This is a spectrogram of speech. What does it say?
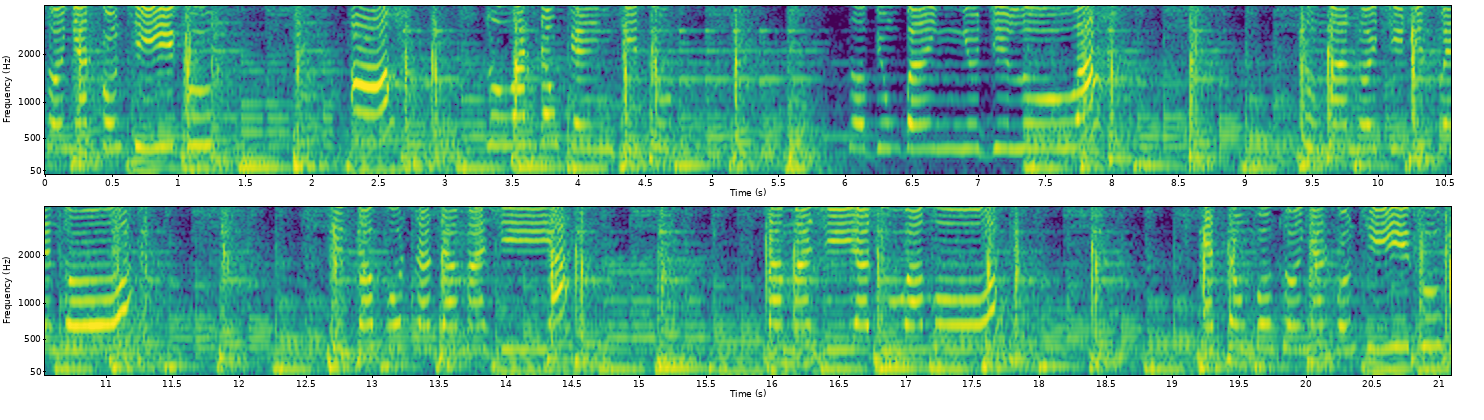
sonhar contigo. Ah, luar tão cândido, sob um banho de lua, numa noite de esplendor. Sinto a força da magia, da magia do amor. É tão bom sonhar contigo.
